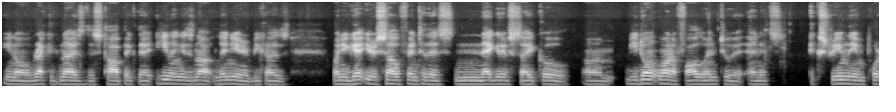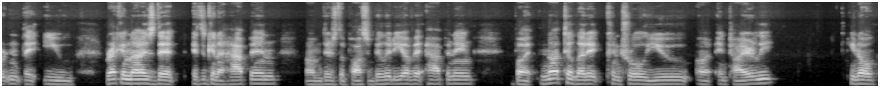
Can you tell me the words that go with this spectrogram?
you know, recognize this topic that healing is not linear because when you get yourself into this negative cycle, um, you don't want to follow into it. And it's extremely important that you recognize that it's going to happen. Um, there's the possibility of it happening, but not to let it control you uh, entirely. You know,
